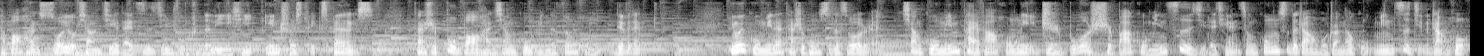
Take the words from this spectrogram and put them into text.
它包含所有向借贷资金付出的利息 interest expense，但是不包含向股民的分红 dividend。因为股民呢，他是公司的所有人，向股民派发红利，只不过是把股民自己的钱从公司的账户转到股民自己的账户，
